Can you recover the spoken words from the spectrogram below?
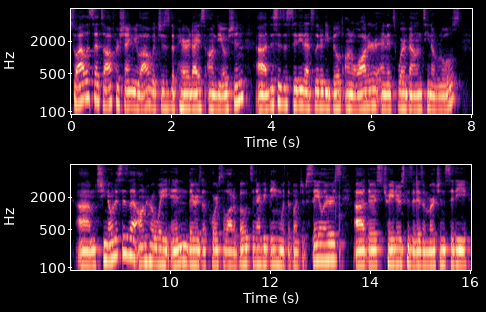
So Alice sets off for Shangri-La, which is the paradise on the ocean. Uh, this is a city that's literally built on water, and it's where Valentina rules. Um, she notices that on her way in, there's of course a lot of boats and everything with a bunch of sailors. Uh, there's traders because it is a merchant city,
